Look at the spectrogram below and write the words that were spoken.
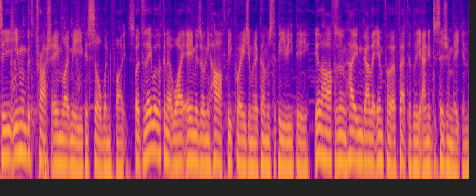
See, even with trash aim like me, you can still win fights. But today we're looking at why aim is only half the equation when it comes to PvP. The other half is knowing how you can gather info effectively and your decision making.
